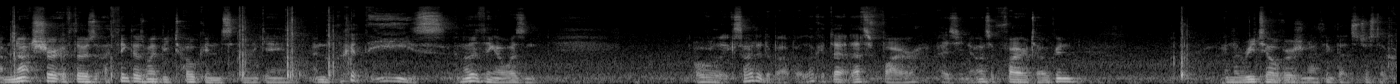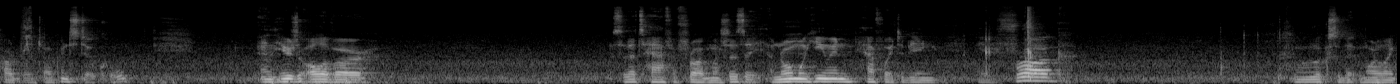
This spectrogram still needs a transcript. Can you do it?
I'm not sure if those, I think those might be tokens in the game. And look at these. Another thing I wasn't overly excited about, but look at that. That's fire, as you know. It's a fire token. In the retail version, I think that's just a cardboard token. Still cool. And here's all of our so that's half a frog. So that's a, a normal human, halfway to being a frog. Who looks a bit more like,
